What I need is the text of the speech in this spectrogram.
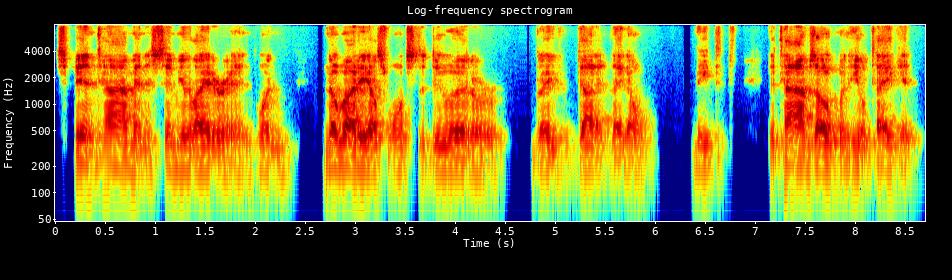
spend time in a simulator and when nobody else wants to do it or they've done it they don't need to, the time's open he'll take it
